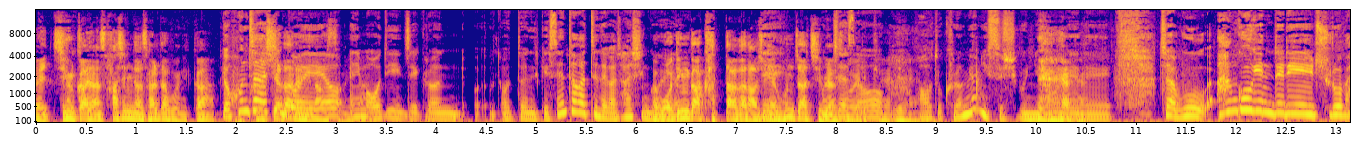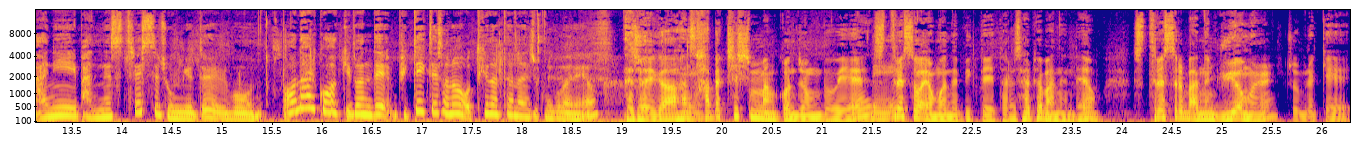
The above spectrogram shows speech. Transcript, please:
예, 지금까지 한 40년 살다 보니까 그러니까 혼자 하신 거예요? 나왔습니다. 아니면 어디 이제 그런 어떤 이렇게 센터 같은 데 가서 하신 거예요? 어딘가 갔다가 나중에 네. 혼자 집에서 혼자서. 이렇게. 예. 아, 또 그런 면이 있으시군요. 네. 네. 자, 뭐 한국인들이 주로 많이 받는 스트레스 종류들 뭐 뻔할 것 같기도 한데 빅데이터에서는 어떻게 나타나는지 궁금하네요. 네, 저희가 한 네. 470만 건 정도의 네. 스트레스와 연관된 빅데이터를 살펴봤는데요. 스트레스를 받는 유형을 좀 이렇게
